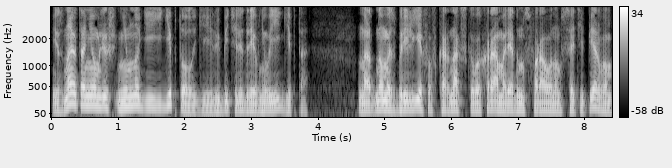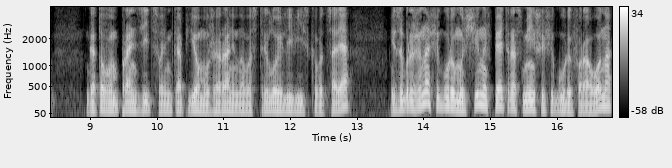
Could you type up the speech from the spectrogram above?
и знают о нем лишь немногие египтологи и любители Древнего Египта. На одном из барельефов Карнакского храма рядом с фараоном Сети I готовым пронзить своим копьем уже раненого стрелой ливийского царя, изображена фигура мужчины в пять раз меньше фигуры фараона,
